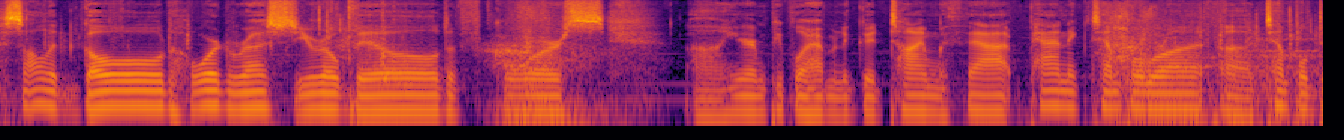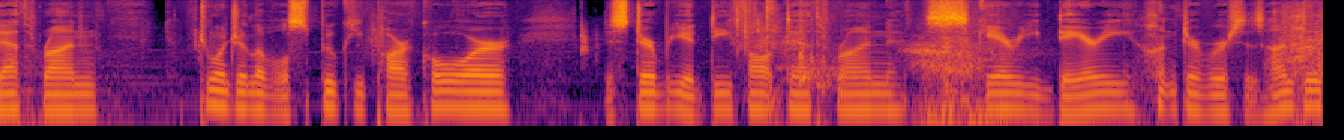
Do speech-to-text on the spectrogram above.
solid gold, horde rush, zero build, of course. Uh, here and people are having a good time with that. Panic temple run, uh, temple death run, 200 level spooky parkour. Disturbia default death run, Scary Dairy, Hunter versus Hunted,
